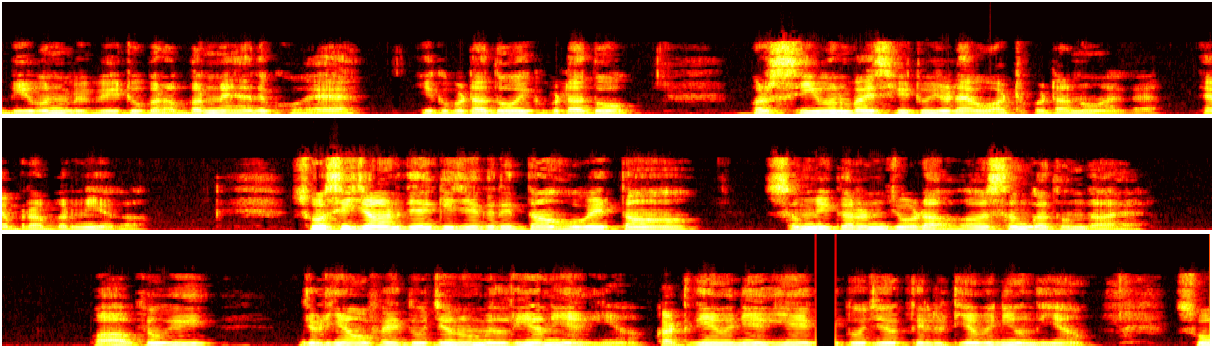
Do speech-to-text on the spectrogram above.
b1 by b2 ਬਰਾਬਰ ਨੇ, ਇਹ ਦੇਖੋ, ਇਹ 1 ਬਟਾ 2 1 ਬਟਾ 2 ਪਰ c1 by c2 ਜਿਹੜਾ, ਉਹ 8 ਬਟਾ 9 ਹੈਗਾ। ਇਹ ਬਰਾਬਰ ਨਹੀਂ ਹੈਗਾ। ਸੋ ਅਸੀਂ ਜਾਣਦੇ ਹਾਂ ਕਿ ਜੇਕਰ ਇਦਾਂ ਹੋਵੇ ਤਾਂ ਸਮੀਕਰਨ ਜੋੜਾ ਅਸੰਗਤ ਹੁੰਦਾ ਹੈ। ਭਾਵ ਕਿਉਂਕਿ ਜਿਹੜੀਆਂ ਉਹ ਫਿਰ ਦੂਜੇ ਨੂੰ ਮਿਲਦੀਆਂ ਨਹੀਂ ਹੈਗੀਆਂ, ਕੱਟਦੀਆਂ ਵੀ ਨਹੀਂ ਹੈਗੀਆਂ, ਇੱਕ ਦੂਜੇ ਉੱਤੇ ਲਿਟੀਆਂ ਵੀ ਨਹੀਂ ਹੁੰਦੀਆਂ। ਸੋ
